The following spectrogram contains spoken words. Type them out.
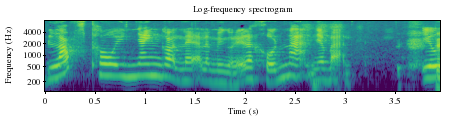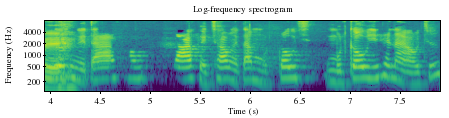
lock thôi nhanh gọn lẹ là mình gọi đấy là khốn nạn nha bạn. Yêu Thì- đương người ta xong ta phải cho người ta một câu một câu như thế nào chứ?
